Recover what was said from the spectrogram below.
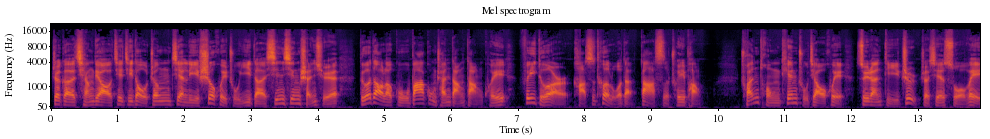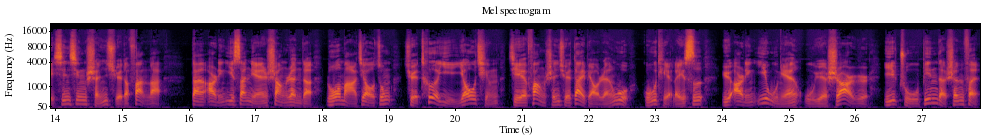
这个强调阶级斗争、建立社会主义的新兴神学，得到了古巴共产党党魁菲德尔·卡斯特罗的大肆吹捧。传统天主教会虽然抵制这些所谓新兴神学的泛滥，但2013年上任的罗马教宗却特意邀请解放神学代表人物古铁雷斯。于二零一五年五月十二日，以主宾的身份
